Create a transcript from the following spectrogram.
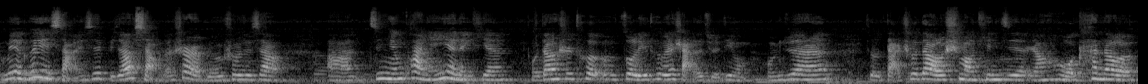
我们也可以想一些比较小的事儿，比如说就像，啊，今年跨年夜那天，我当时特做了一个特别傻的决定，我们居然就打车到了世贸天阶，然后我看到了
